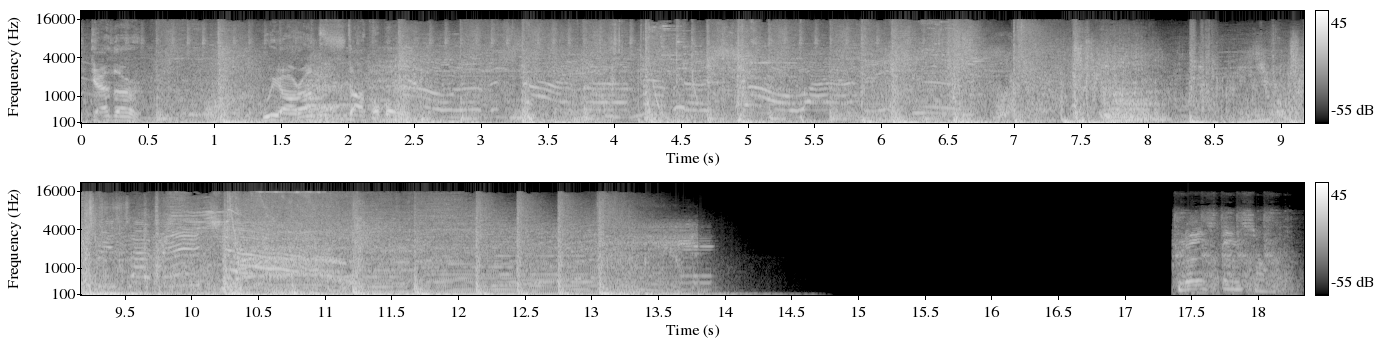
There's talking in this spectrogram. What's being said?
Together, we are unstoppable! PlayStation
